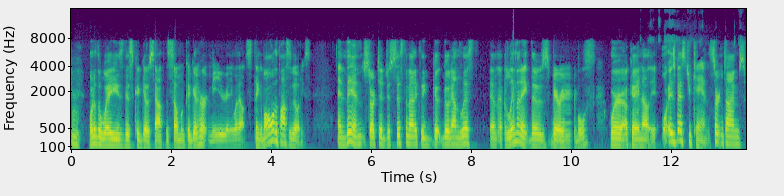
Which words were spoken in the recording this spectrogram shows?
Mm. What are the ways this could go south and someone could get hurt, me or anyone else? Think of all the possibilities. and then start to just systematically go, go down the list and, eliminate those variables where okay now or as best you can certain times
